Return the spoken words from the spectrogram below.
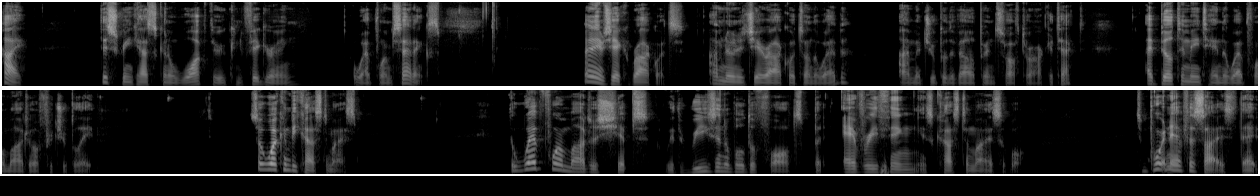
Hi, this screencast is going to walk through configuring web form settings. My name is Jacob Rockowitz. I'm known as Jay Rockowitz on the web. I'm a Drupal developer and software architect. I built and maintain the web form module for Drupal 8. So what can be customized? The web form module ships with reasonable defaults, but everything is customizable. It's important to emphasize that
